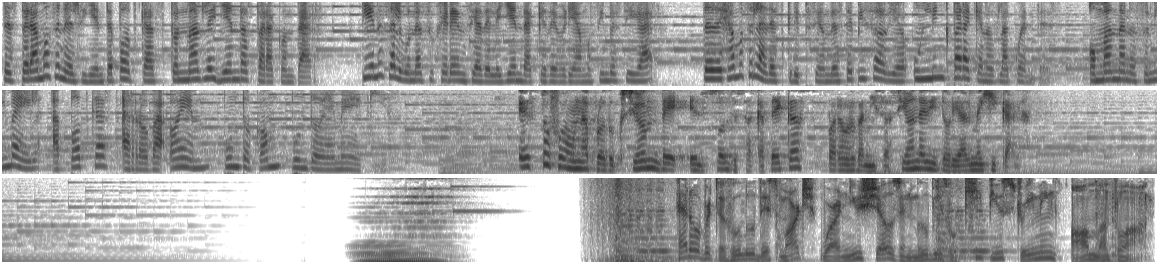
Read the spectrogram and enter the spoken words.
Te esperamos en el siguiente podcast con más leyendas para contar. ¿Tienes alguna sugerencia de leyenda que deberíamos investigar? Te dejamos en la descripción de este episodio un link para que nos la cuentes o mándanos un email a podcast.om.com.mx. Esto fue una producción de El Sol de Zacatecas para Organización Editorial Mexicana. Head over to Hulu this March, where our new shows and movies will keep you streaming all month long.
